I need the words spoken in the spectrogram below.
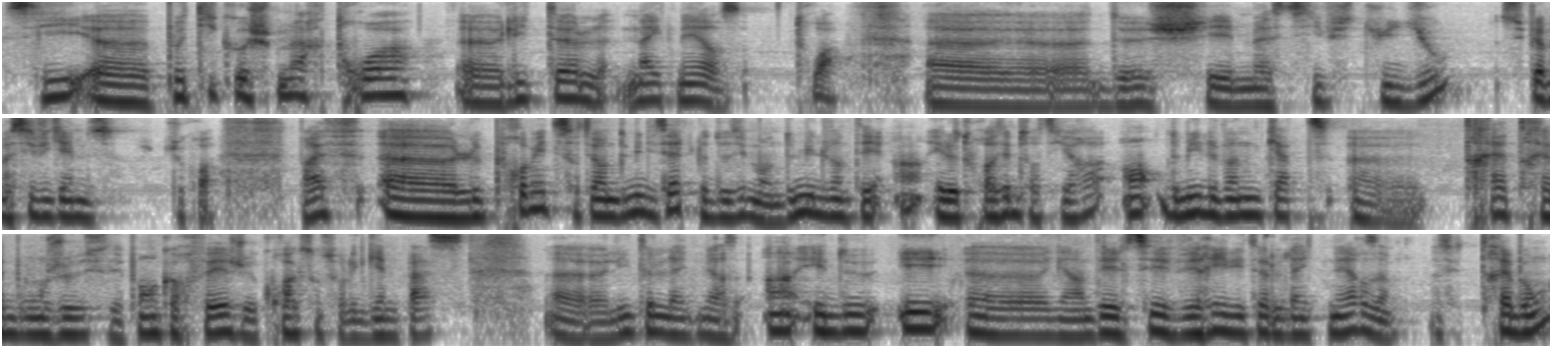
C'est euh, Petit Cauchemar 3, euh, Little Nightmares 3, euh, de chez Massive Studio, Supermassive Games, je crois. Bref, euh, le premier est sorti en 2017, le deuxième en 2021, et le troisième sortira en 2024. Euh, très très bon jeu, si ce n'est pas encore fait, je crois qu'ils sont sur le Game Pass. Euh, Little Nightmares 1 et 2 et il y a un DLC Very Little Nightmares, c'est très bon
